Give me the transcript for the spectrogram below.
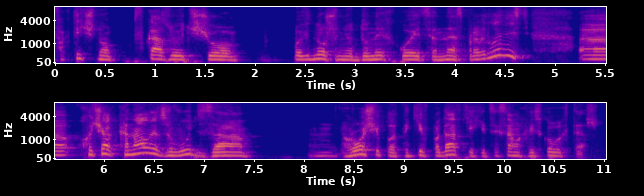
фактично вказують, що по відношенню до них коїться несправедливість. Е, хоча канали живуть за гроші платників податків і цих самих військових теж.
